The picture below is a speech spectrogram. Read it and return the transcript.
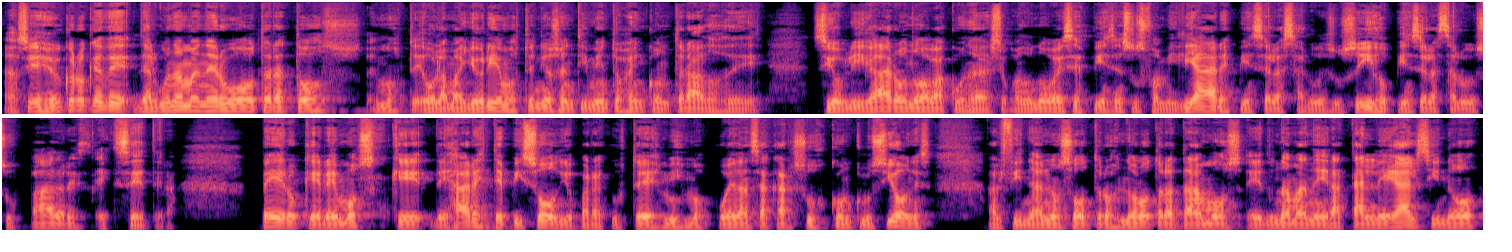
Así es, yo creo que de, alguna manera u otra todos hemos, o la mayoría hemos tenido sentimientos encontrados de si obligar o no a vacunarse. Cuando uno a veces piensa en sus familiares, piensa en la salud de sus hijos, piensa en la salud de sus padres, etc. Pero queremos que dejar este episodio para que ustedes mismos puedan sacar sus conclusiones. Al final nosotros no lo tratamos eh, de una manera tan legal, sino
